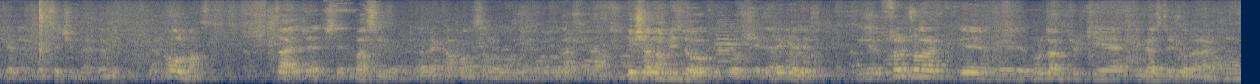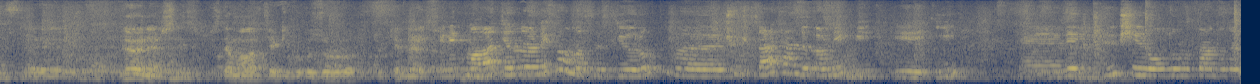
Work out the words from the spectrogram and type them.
ülkelerinde, seçimlerde mitingler olmaz. Sadece işte basın yoluyla ve kapalı salonlarla yapıyorlar. İnşallah biz de o, o şeylere geliriz. E, Sonuç olarak e, e, buradan Türkiye'ye bir gazeteci olarak e, ne önersiniz? Biz de Malatya gibi huzurlu Türkiye'nin her Evet, Malatya'nın örnek olmasını istiyorum. Çünkü zaten de örnek bir il. Ve büyük şehir olduğumuzdan dolayı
